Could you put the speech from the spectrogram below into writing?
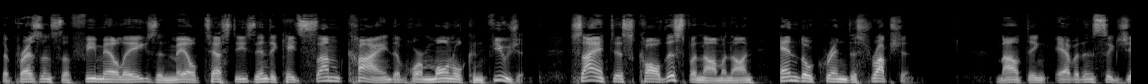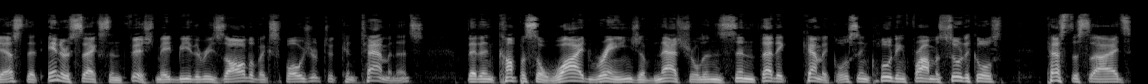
The presence of female eggs and male testes indicates some kind of hormonal confusion. Scientists call this phenomenon endocrine disruption. Mounting evidence suggests that intersex in fish may be the result of exposure to contaminants that encompass a wide range of natural and synthetic chemicals, including pharmaceuticals, pesticides,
